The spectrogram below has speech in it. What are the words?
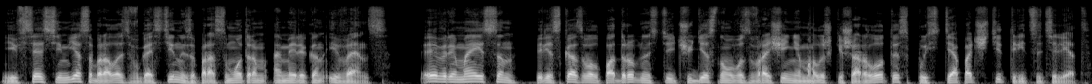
и вся семья собралась в гостиной за просмотром American Events. Эвери Мейсон пересказывал подробности чудесного возвращения малышки Шарлотты спустя почти 30 лет.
